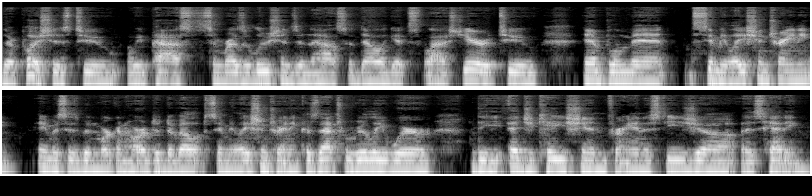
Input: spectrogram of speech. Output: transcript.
Their push is to we passed some resolutions in the House of Delegates last year to implement simulation training. Amos has been working hard to develop simulation training because that's really where the education for anesthesia is heading.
